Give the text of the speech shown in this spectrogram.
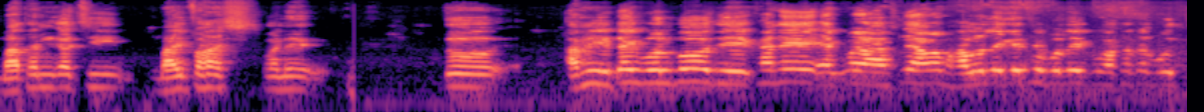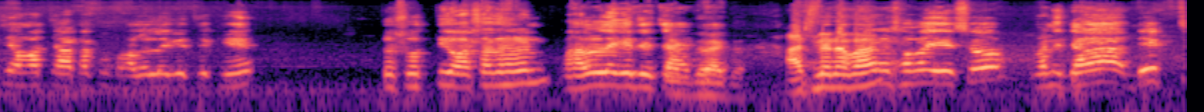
বাথানগাছি বাইপাস মানে তো আমি এটাই বলব যে এখানে একবার আসলে আমার ভালো লেগেছে বলে কথাটা বলছি আমার চাটা খুব ভালো লেগেছে খেয়ে। তো সত্যি অসাধারণ ভালো লেগেছে চা একদম একদম। আসবেন আবার। সবাই এসো মানে যারা দেখছ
